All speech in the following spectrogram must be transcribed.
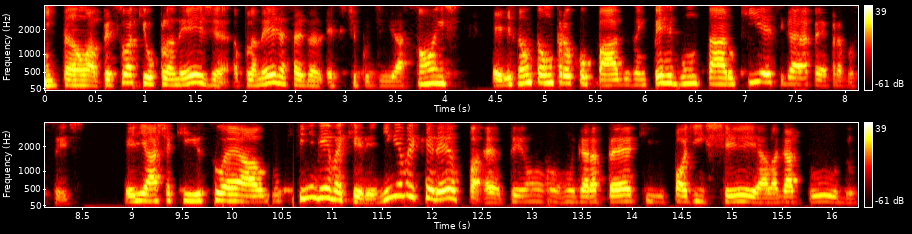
Então, a pessoa que o planeja, planeja essas, esse tipo de ações, eles não estão preocupados em perguntar o que esse igarapé é para vocês. Ele acha que isso é algo que ninguém vai querer. Ninguém vai querer é, ter um, um igarapé que pode encher, alagar tudo,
